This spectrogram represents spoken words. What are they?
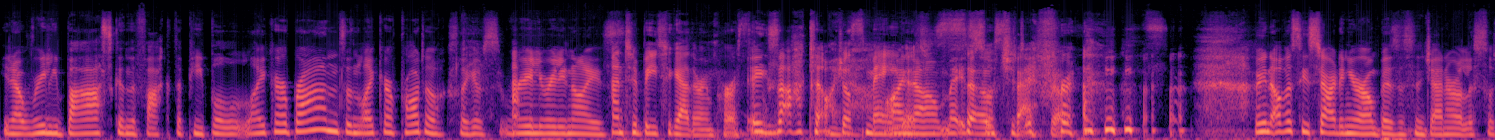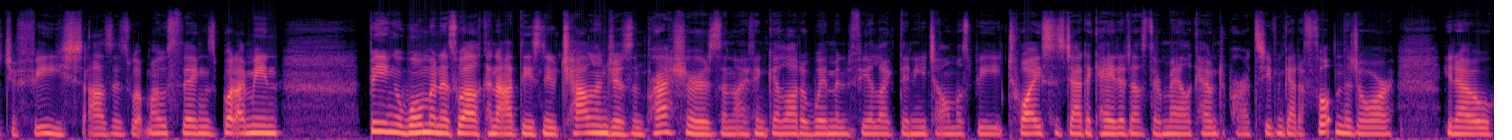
you know, really bask in the fact that people like our brands and like our products. Like it's really, really nice. And to be together in person. Exactly. I just know, made I know, made so such special. a difference. I mean, obviously starting your own business in general is such a feat, as is with most things. But I mean, being a woman as well can add these new challenges and pressures. And I think a lot of women feel like they need to almost be twice as dedicated as their male counterparts to even get a foot in the door. You know,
